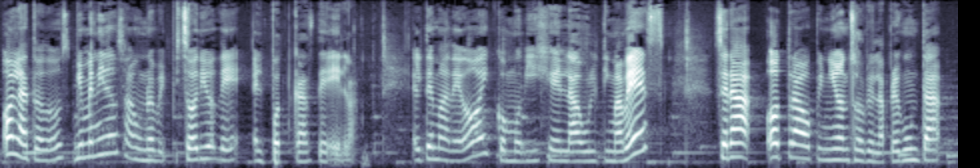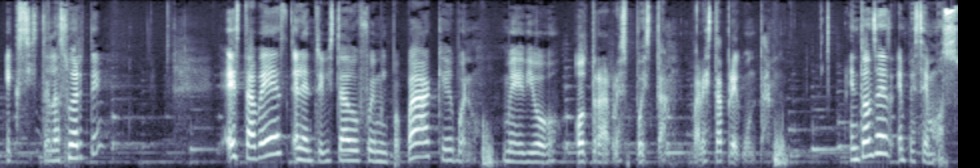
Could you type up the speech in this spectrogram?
Hola a todos, bienvenidos a un nuevo episodio de el podcast de Ela. El tema de hoy, como dije la última vez, será otra opinión sobre la pregunta ¿existe la suerte? Esta vez el entrevistado fue mi papá, que bueno, me dio otra respuesta para esta pregunta. Entonces, empecemos.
